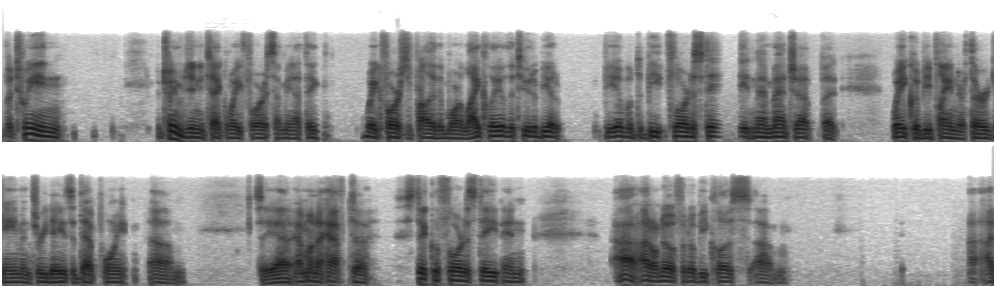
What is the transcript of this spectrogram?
between between Virginia Tech and Wake Forest, I mean, I think Wake Forest is probably the more likely of the two to be able, be able to beat Florida State in that matchup. But Wake would be playing their third game in three days at that point. Um, so yeah, I'm going to have to stick with Florida State, and I, I, don't know if it'll be close. Um, I,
